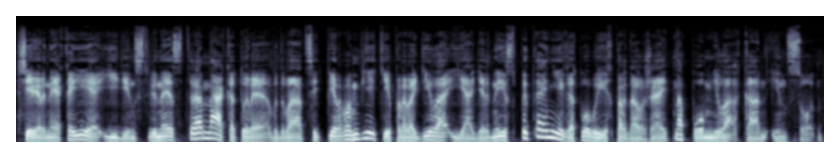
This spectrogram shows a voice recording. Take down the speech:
Северная Корея — единственная страна, которая в 21 веке проводила ядерные испытания и готова их продолжать, напомнила Кан Инсон.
